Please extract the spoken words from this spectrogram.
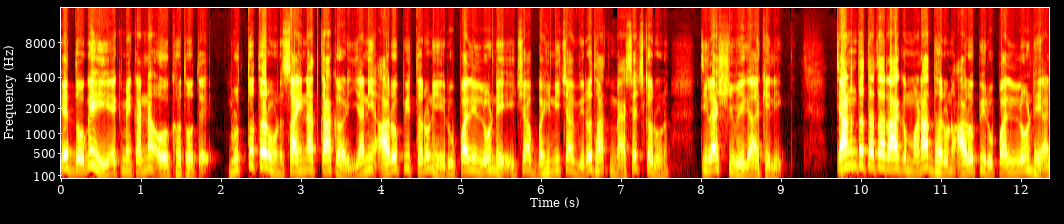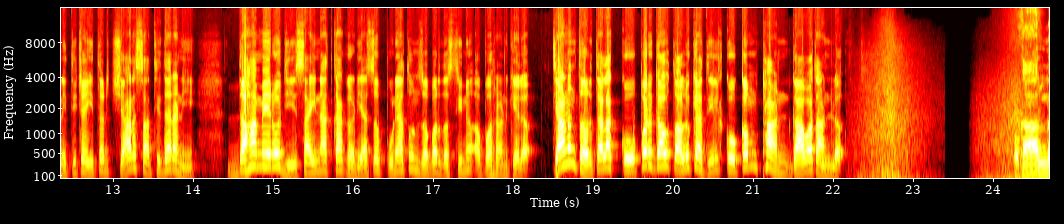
हे दोघेही एकमेकांना ओळखत होते. मृत तरुण साईनाथ काकड यांनी आरोपी तरुणी रुपाली लोंढे हिच्या बहिणीच्या विरोधात मेसेज करून तिला शिवीगाळ केली. त्यानंतर त्याचा राग मनात धरून आरोपी रुपाली लोंढे आणि तिच्या इतर चार साथीदारांनी दहा मे रोजी साईनाथ काकड याचं पुण्यातून जबरदस्तीनं अपहरण केलं. त्यानंतर त्याला कोपरगाव तालुक्यातील कोकमठाण गावात आणलं. काल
